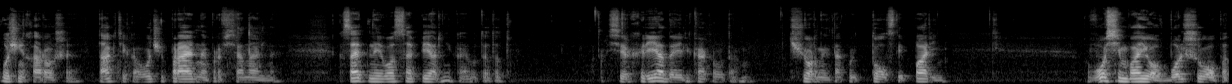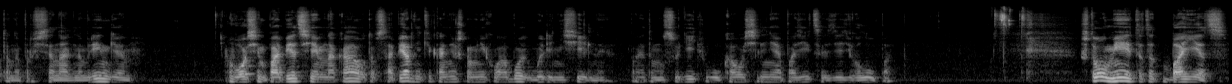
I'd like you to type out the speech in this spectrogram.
очень хорошая тактика, очень правильная, профессиональная. Касательно его соперника, вот этот Серхреда или как его там черный такой толстый парень. Восемь боев, больше опыта на профессиональном ринге. Восемь побед, семь нокаутов. Соперники, конечно, у них у обоих были не сильные. Поэтому судить, у кого сильнее позиция, здесь глупо. Что умеет этот боец?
